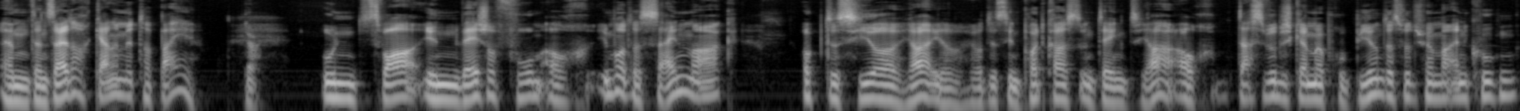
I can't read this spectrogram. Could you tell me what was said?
ähm, dann seid auch gerne mit dabei. Ja. Und zwar in welcher Form auch immer das sein mag. ob das hier, ja, ihr hört jetzt den Podcast und denkt, ja, auch das würde ich gerne mal probieren, das würde ich mir mal angucken.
